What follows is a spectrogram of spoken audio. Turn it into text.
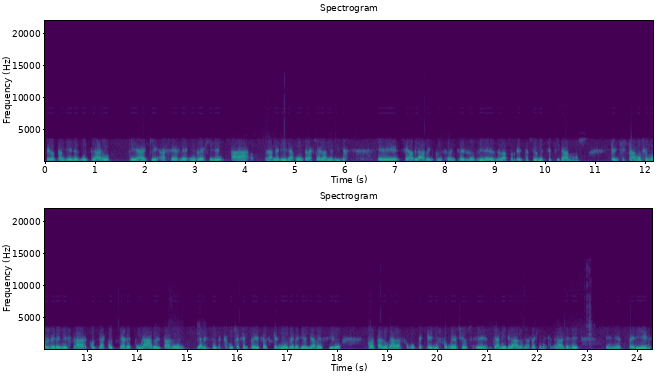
pero también es muy claro que hay que hacerle un régimen a la medida, un traje a la medida. Eh, se ha hablado incluso entre los líderes de las organizaciones que pidamos, que insistamos en volver en esta, ya, ya depurado el padrón, ya después de que muchas empresas que no deberían de haber sido catalogadas como pequeños comercios eh, ya migraron al régimen general de ley, eh, pedir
